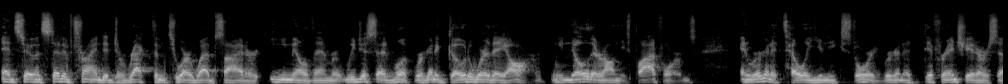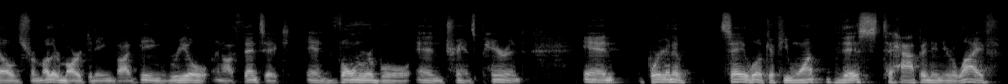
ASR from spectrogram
And so instead of trying to direct them to our website or email them, or we just said, look, we're going to go to where they are. We know they're on these platforms and we're going to tell a unique story. We're going to differentiate ourselves from other marketing by being real and authentic and vulnerable and transparent. And we're going to say, look, if you want this to happen in your life,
